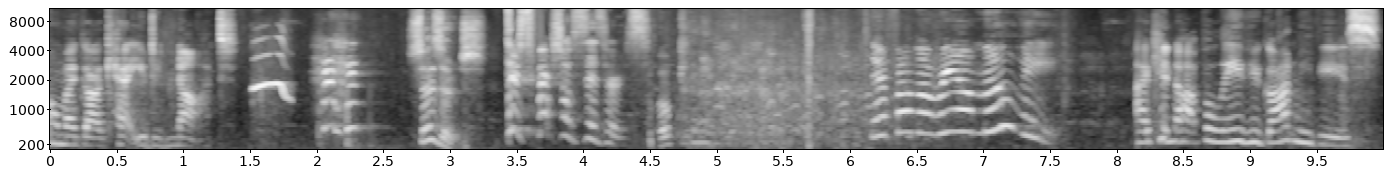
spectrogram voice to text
Oh my god, Cat, you did not. Scissors. They're special scissors! Okay. They're from a real movie. I cannot believe you got me these.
